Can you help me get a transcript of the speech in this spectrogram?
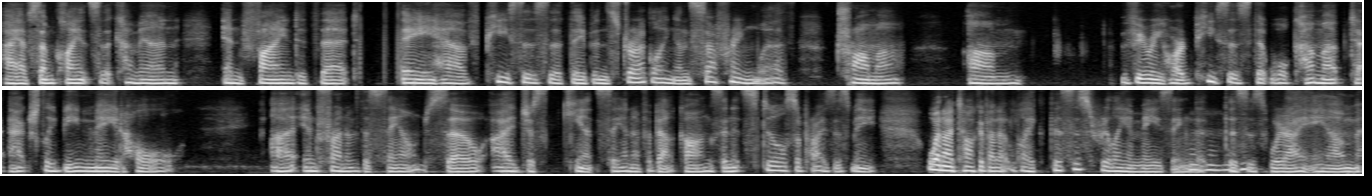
I have some clients that come in and find that they have pieces that they've been struggling and suffering with, trauma, um, very hard pieces that will come up to actually be made whole uh, in front of the sound. So I just can't say enough about gongs. And it still surprises me when I talk about it like, this is really amazing that mm-hmm. this is where I am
